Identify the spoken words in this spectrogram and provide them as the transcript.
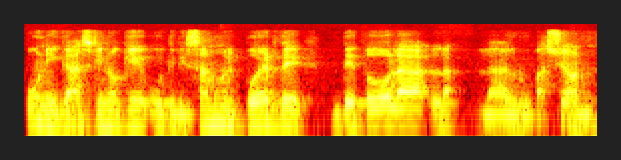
única, sino que utilizamos el poder de, de toda la, agrupación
